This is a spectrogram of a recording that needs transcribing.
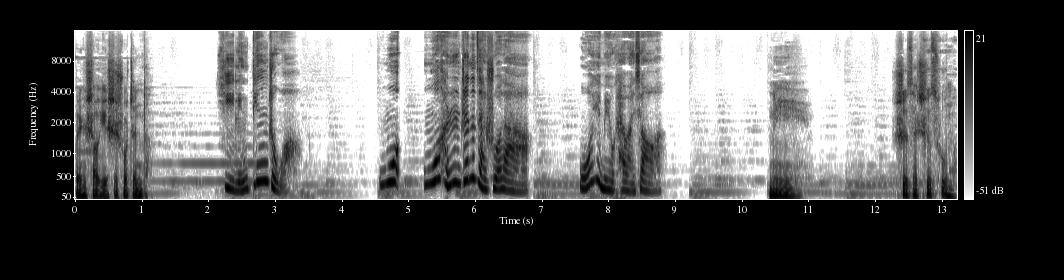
本少爷是说真的。”易灵盯着我，我。我很认真的在说的，我也没有开玩笑啊。你是在吃醋吗？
